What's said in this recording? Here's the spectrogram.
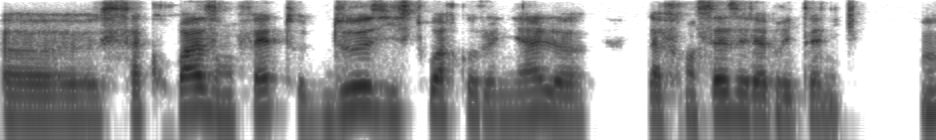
ça croise en fait deux histoires coloniales, la française et la britannique. Mmh.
